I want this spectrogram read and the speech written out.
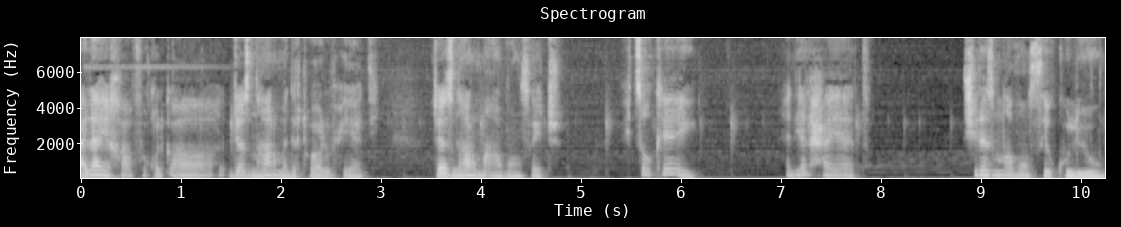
علاه يخافوا؟ يقولك آه جاز نهار ما درت والو في حياتي. جاز نهار ما أفونسيتش. it's okay هذه الحياة. شي لازم نافونسيو كل يوم.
